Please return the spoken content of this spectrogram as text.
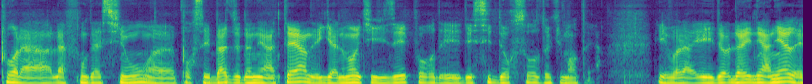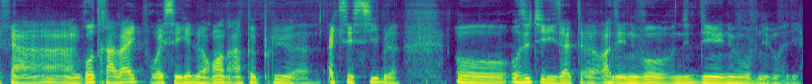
pour la, Fondation, euh, pour ses bases de données internes, et également utilisé pour des, sites de ressources documentaires. Et voilà. Et l'année dernière, j'avais fait un, gros travail pour essayer de le rendre un peu plus euh, accessible aux, aux, utilisateurs, des nouveaux, des nouveaux venus, on va dire.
